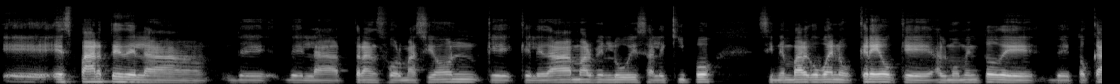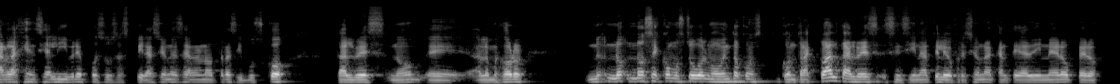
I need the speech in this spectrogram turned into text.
es parte de la, de, la transformación que, que, le da Marvin Lewis al equipo sin embargo, bueno, creo que al momento de, tocar la agencia libre, pues sus aspiraciones eran otras y buscó tal vez, ¿no? Eh, a lo mejor, no, sé cómo estuvo el momento contractual, tal vez Cincinnati le ofreció una cantidad de dinero, pero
